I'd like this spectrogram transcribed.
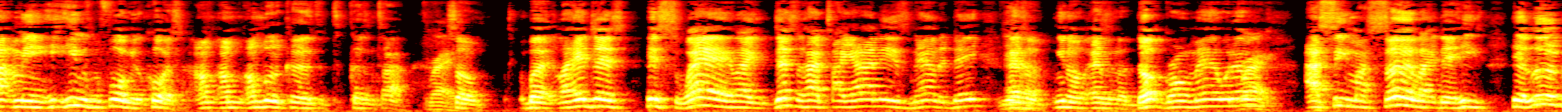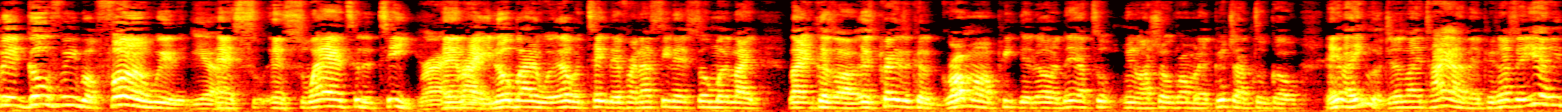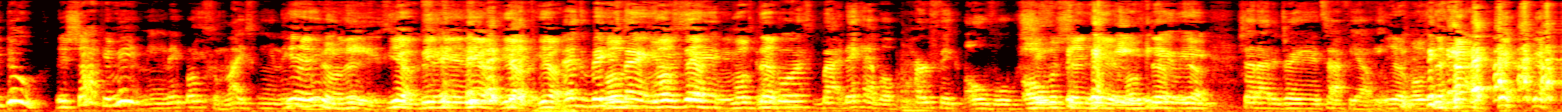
I, mean, he, he was before me, of course. I'm I'm, I'm little cousin cousin Ty. Right. So, but like it just his swag, like just how Tyon is now today, as a you know as an adult grown man, whatever. right. I see my son like that. He's he a little bit goofy but fun with it. Yeah. And and swag to the T. Right, And right. like nobody will ever take that from. I see that so much. Like like because uh, it's crazy because grandma peeked that the other day. I took you know I showed grandma that picture I took of, and he like he look just like Ty in that picture. I said yeah he do. It's shocking me. I mean, they both some light skin. Yeah, you know, big heads, yeah, know big I'm head, yeah, yeah, yeah. That's the biggest Most- thing. You know most what I'm saying? definitely, most definitely. boys, but they have a perfect oval shape. Oval shape, yeah, most You know what I definitely, yeah. Shout out to Dre and Taffy out here. Yeah, most definitely.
